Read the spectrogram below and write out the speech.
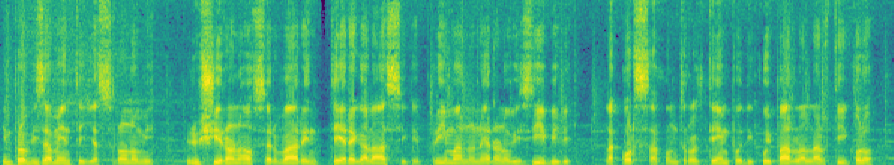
improvvisamente gli astronomi riuscirono a osservare intere galassie che prima non erano visibili. La corsa contro il tempo di cui parla l'articolo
